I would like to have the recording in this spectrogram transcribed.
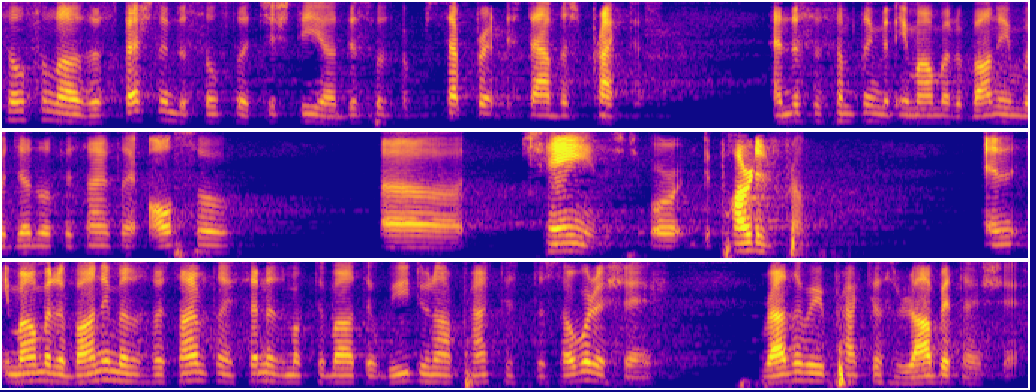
silsilas, especially the silsila Chishtiya, this was a separate established practice. And this is something that Imam Rabbani Mujaddid al also uh, changed or departed from. And Imam Rabbani Mujaddid said in his Maktubat that we do not practice tasawwur shaykh, rather we practice rabita shaykh.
